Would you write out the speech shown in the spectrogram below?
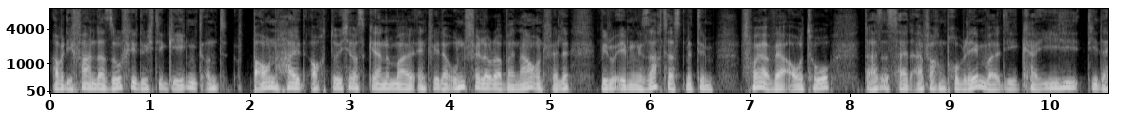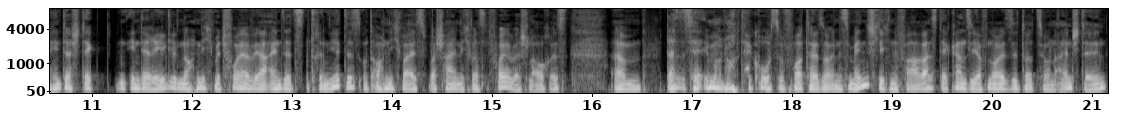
aber die fahren da so viel durch die Gegend und bauen halt auch durchaus gerne mal entweder Unfälle oder beinahe Unfälle, wie du eben gesagt hast, mit dem Feuerwehrauto. Das ist halt einfach ein Problem, weil die KI, die dahinter steckt, in der Regel noch nicht mit Feuerwehreinsätzen trainiert ist und auch nicht weiß, wahrscheinlich, was ein Feuerwehrschlauch ist. Ähm, das ist ja immer noch der große Vorteil so eines menschlichen Fahrers, der kann sich auf neue Situationen einstellen.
